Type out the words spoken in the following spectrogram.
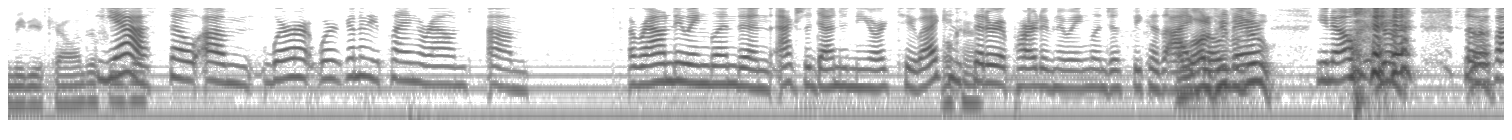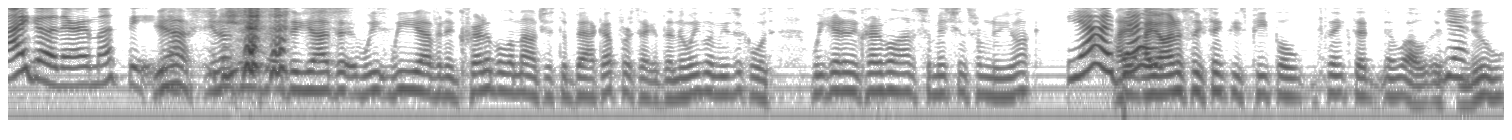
immediate calendar? For you Yeah, so um, we're we're going to be playing around um, around New England and actually down to New York too. I consider it part of New England just because I a lot go of people there. do. You know, Yeah, so yeah. if I go there, it must be. Yeah, you know, the, the, uh, the, we, we have an incredible amount. Just to back up for a second, the New England Music Awards, we get an incredible amount of submissions from New York. Yeah, I bet. I, I honestly think these people think that uh, well, it's Yeah, new.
